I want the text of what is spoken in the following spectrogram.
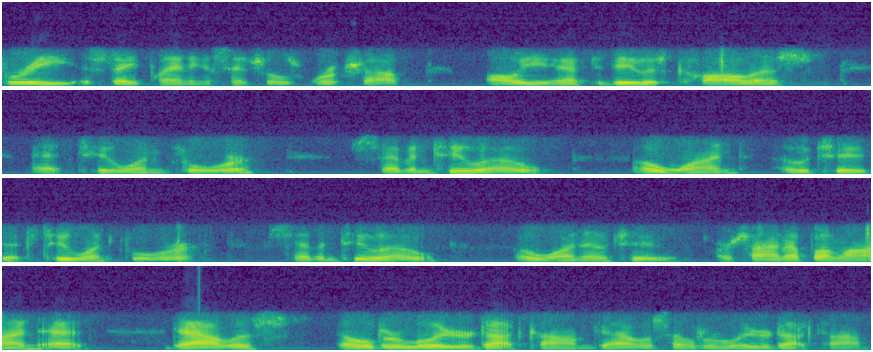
free estate planning essentials workshop, all you have to do is call us at 214 720 0102. That's 214 720 0102. Or sign up online at dallaselderlawyer.com. Dallaselderlawyer.com.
